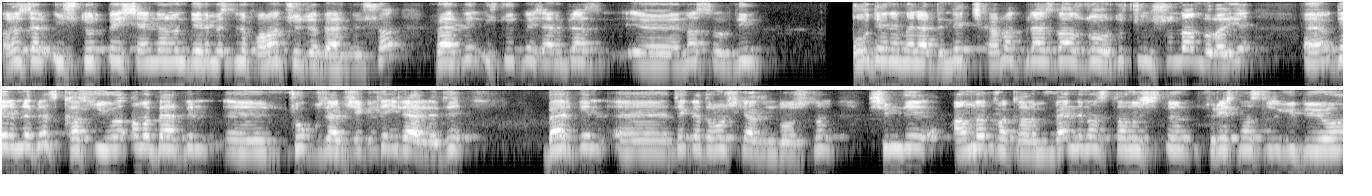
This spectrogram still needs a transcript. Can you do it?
Arkadaşlar 3-4-5 yayınlarının denemesini falan çözüyor Berfin şu an. Berfin 3-4-5 yani biraz e, nasıl diyeyim o denemelerde net çıkarmak biraz daha zordur. Çünkü şundan dolayı e, denemeler biraz kasıyor ama Berfin e, çok güzel bir şekilde ilerledi. Berfin e, tekrardan hoş geldin dostum. Şimdi anlat bakalım. Benle nasıl tanıştın? Süreç nasıl gidiyor?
